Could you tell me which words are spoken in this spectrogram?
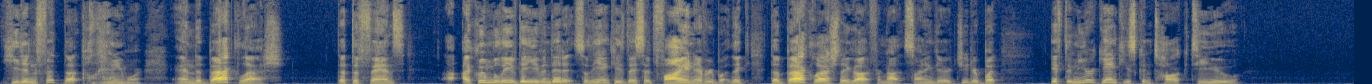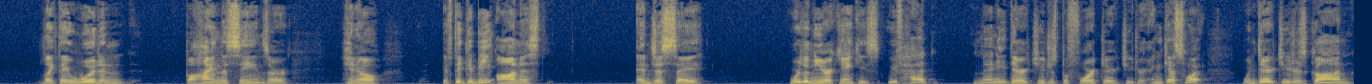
he didn't fit that plan anymore. And the backlash that the fans, I couldn't believe they even did it. So the Yankees, they said, fine, everybody. Like the backlash they got for not signing Derek Jeter. But if the New York Yankees can talk to you like they would in behind the scenes, or, you know, if they could be honest and just say, we're the New York Yankees. We've had many Derek Jeters before Derek Jeter. And guess what? When Derek Jeter's gone,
